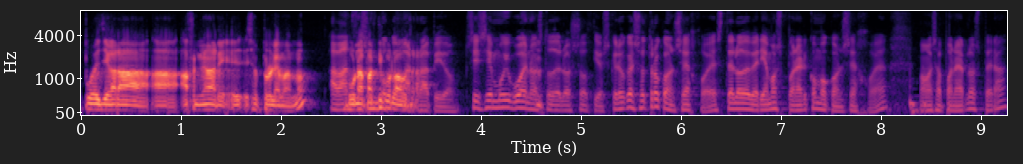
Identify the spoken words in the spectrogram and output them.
puedes llegar a, frenar e, esos problemas, ¿no? Avanzas una parte un poco por más rápido. Sí, sí, muy bueno esto de los socios. Creo que es otro consejo. ¿eh? Este lo deberíamos poner como consejo, ¿eh? Vamos a ponerlo, espera.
